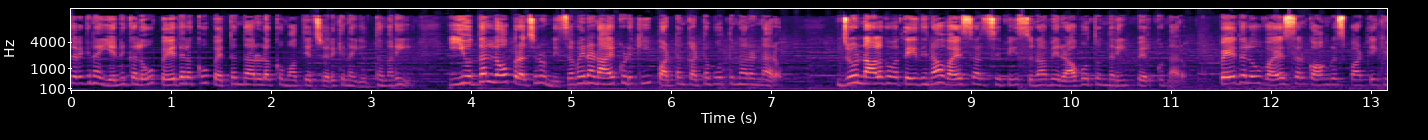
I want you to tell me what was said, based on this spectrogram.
జరిగిన ఎన్నికలు పేదలకు పెత్తందారులకు మధ్య జరిగిన యుద్ధమని ఈ యుద్ధంలో ప్రజలు నిజమైన నాయకుడికి పట్టం కట్టబోతున్నారన్నారు. జూన్ నాలుగవ తేదీన వైఎస్ఆర్సీపీ సునామీ రాబోతుందని పేర్కొన్నారు. పేదలు వైఎస్ఆర్ కాంగ్రెస్ పార్టీకి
